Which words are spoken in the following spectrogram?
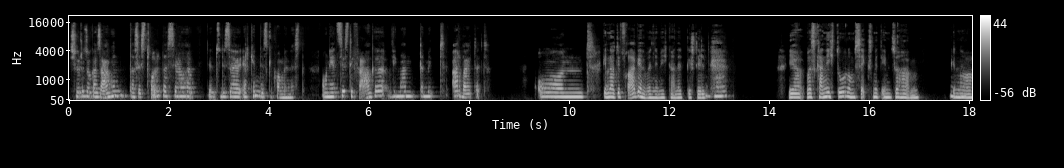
ich würde sogar sagen, das ist toll, dass er halt zu dieser Erkenntnis gekommen ist. Und jetzt ist die Frage, wie man damit arbeitet. Und genau die Frage haben wir nämlich gar nicht gestellt. Mhm ja, was kann ich tun, um Sex mit ihm zu haben? Mhm. Genau.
